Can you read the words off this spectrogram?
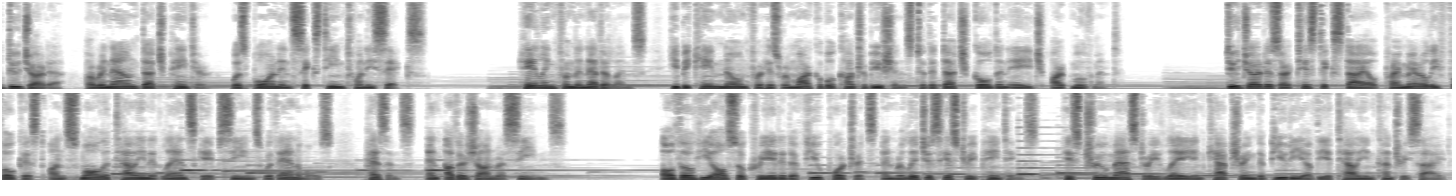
Dujardin, a renowned Dutch painter, was born in 1626. Hailing from the Netherlands, he became known for his remarkable contributions to the Dutch Golden Age art movement. Dujardin's artistic style primarily focused on small Italianate landscape scenes with animals, peasants, and other genre scenes. Although he also created a few portraits and religious history paintings, his true mastery lay in capturing the beauty of the Italian countryside.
